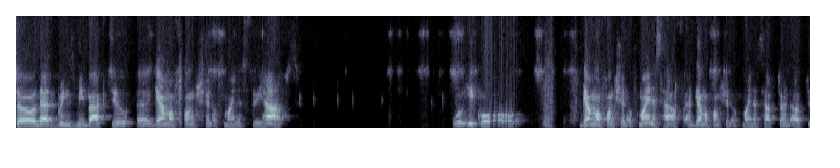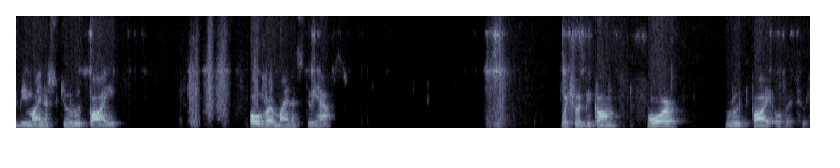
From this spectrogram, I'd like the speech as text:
So that brings me back to uh, gamma function of minus 3 halves will equal gamma function of minus half, and gamma function of minus half turned out to be minus 2 root pi over minus 3 halves, which would become 4 root pi over 3.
